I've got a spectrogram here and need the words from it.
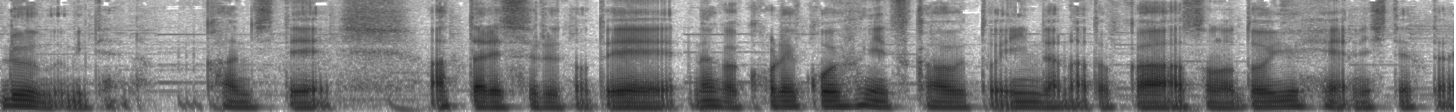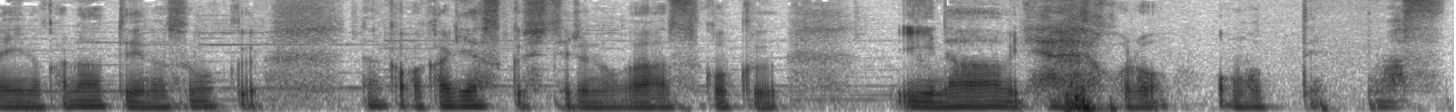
ルームみたいな。感じであったりするのでなんかこれこういう風に使うといいんだなとかそのどういう部屋にしてったらいいのかなっていうのをすごくなんか分かりやすくしてるのがすごくいいなみたいなところを思っています。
